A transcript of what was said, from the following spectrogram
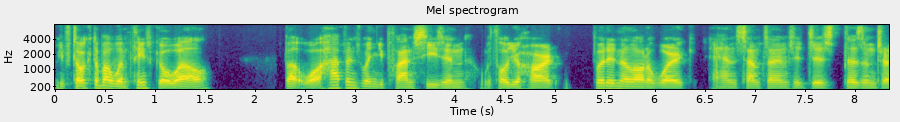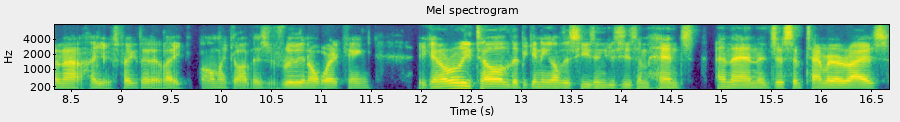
we've talked about when things go well, but what happens when you plan season with all your heart, put in a lot of work and sometimes it just doesn't turn out how you expected it. Like, oh my God, this is really not working. You can already tell at the beginning of the season, you see some hints, and then just September arrives,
